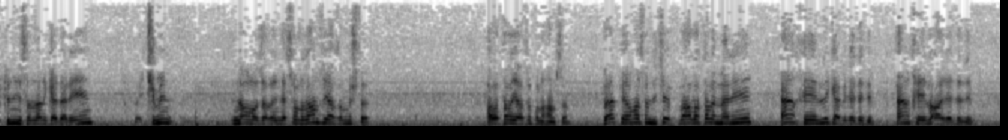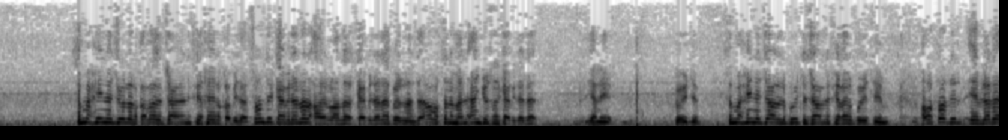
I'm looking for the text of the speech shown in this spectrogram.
Bütün insanların qədərin kimin nə olacağı, nəsə olacağı hamısı yazılmışdı. Allah Taala yazıb bunu hamısını. Və Peyğəmbər deyir ki, və Allah Taala məni ən xeyirli qəbilədədir, ən xeyirli ailədədir. Thumma hina ja'ala al-qabila ja'alani fi khayri qabila. Sonra qəbilələr ayrılanda, qəbilələr bölünəndə Allah təala məni ən gözəl qəbilədə yəni böyüdüb. Thumma hina ja'ala al-buyuta ja'ala fi ghayri buyutihim. Allah təala deyir evlərə,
